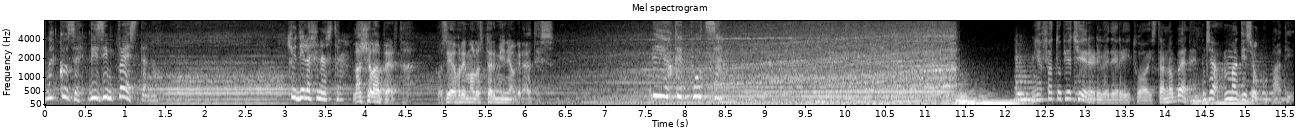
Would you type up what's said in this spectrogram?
Ma cos'è? Disinfestano! Chiudi la finestra. Lasciala aperta, così avremo lo sterminio gratis. Dio, che puzza! Mi ha fatto piacere rivedere i tuoi, stanno bene? Già, ma disoccupati.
